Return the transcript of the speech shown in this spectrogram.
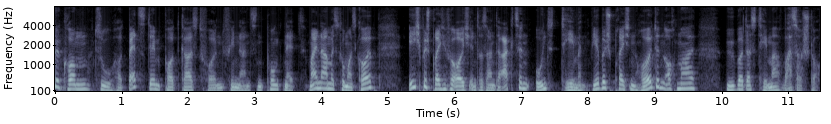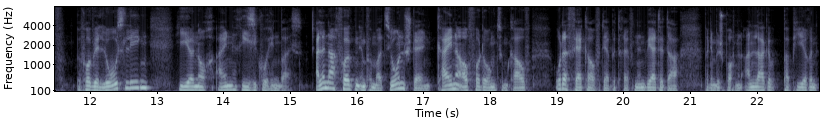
willkommen zu Hotbets, dem Podcast von Finanzen.net. Mein Name ist Thomas Kolb. Ich bespreche für euch interessante Aktien und Themen. Wir besprechen heute nochmal über das Thema Wasserstoff. Bevor wir loslegen, hier noch ein Risikohinweis. Alle nachfolgenden Informationen stellen keine Aufforderung zum Kauf oder Verkauf der betreffenden Werte dar. Bei den besprochenen Anlagepapieren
